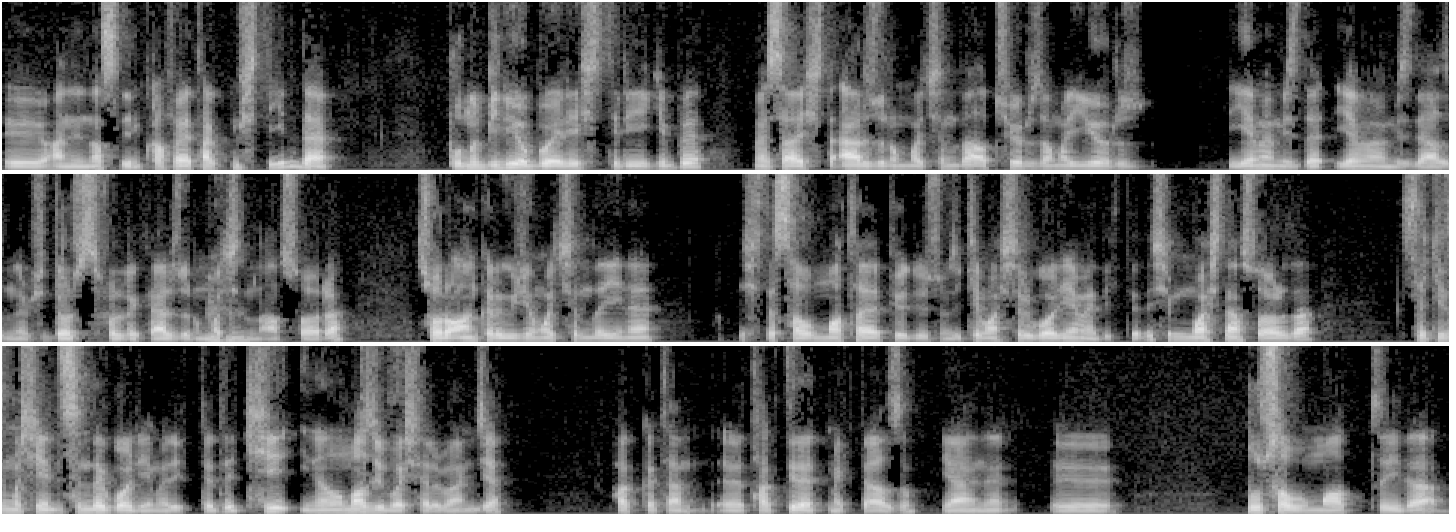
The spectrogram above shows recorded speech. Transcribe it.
e, hani nasıl diyeyim kafaya takmış değil de bunu biliyor bu eleştiriyi gibi. Mesela işte Erzurum maçında atıyoruz ama yiyoruz. Yememiz de yemememiz lazım demiş 4-0'lık Erzurum maçından sonra. Sonra Ankara Gücü maçında yine işte savunma hata yapıyor diyorsunuz. İki maçtır gol yemedik dedi. Şimdi maçtan sonra da 8 maçın 7'sinde gol yemedik dedi ki inanılmaz bir başarı bence. Hakikaten e, takdir etmek lazım. Yani e, bu savunma hattıyla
